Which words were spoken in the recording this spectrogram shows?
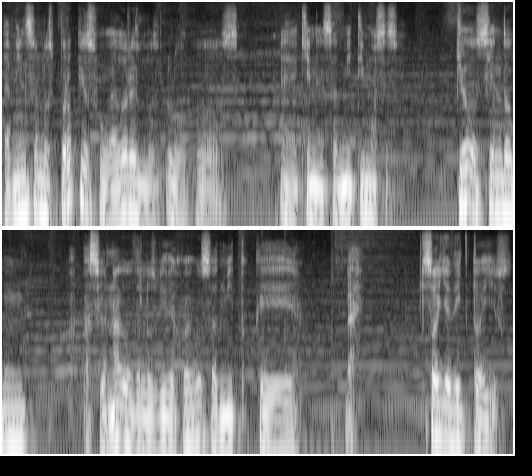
También son los propios jugadores los, eh, quienes admitimos eso. Yo, siendo un apasionado de los videojuegos, admito que soy adicto a ellos.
